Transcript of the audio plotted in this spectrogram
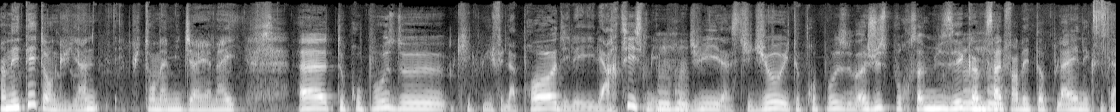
On était en Guyane, et puis ton ami Jayanai euh, te propose de. qui lui fait de la prod, il est, il est artiste, mais il Mhm. produit la studio, il te propose, bah, juste pour s'amuser comme Mhm. ça, de faire des top lines, etc.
